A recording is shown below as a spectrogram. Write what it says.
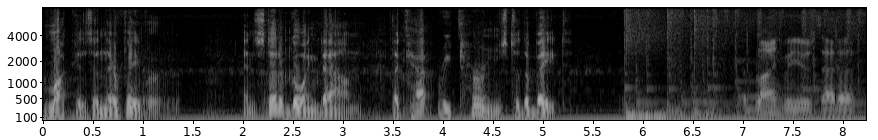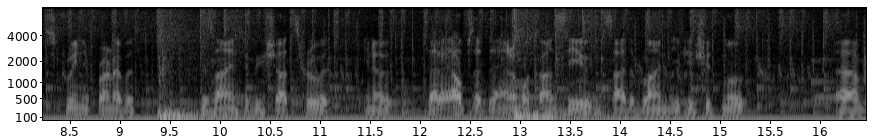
luck is in their favor. Instead of going down, the cat returns to the bait. The blind we used had a screen in front of it designed to be shot through it. You know, that helps that the animal can't see you inside the blind if you should move. Um,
